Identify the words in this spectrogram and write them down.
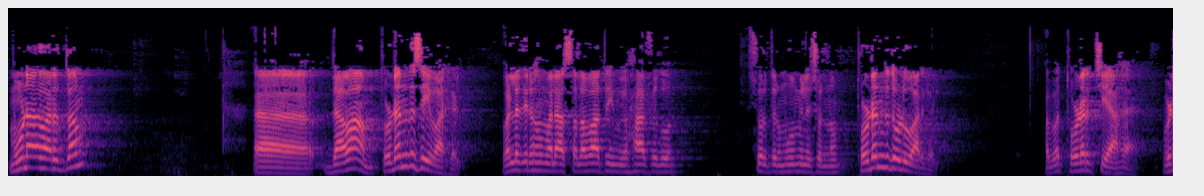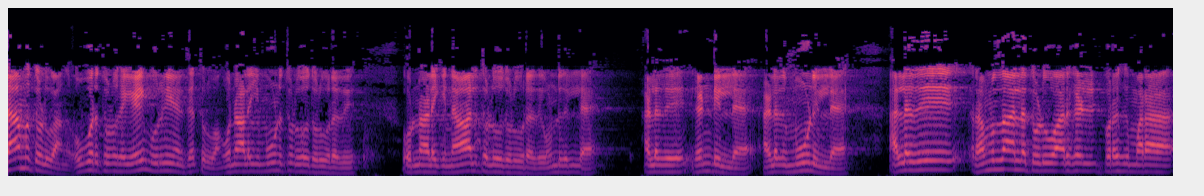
மூணாவது அர்த்தம் ஆஹ், தவாம் தொடர்ந்து செய்வார்கள். வல்லதிரஹும் அலா சலவாத்தையும் யுஹாஃபிதூன். சூரத்தில் மூமில சொன்னோம் தொடர்ந்து தொழுவார்கள். அப்ப தொடர்ச்சியாக விடாம தொழுவாங்க. ஒவ்வொரு தொழுகையையும் உரிய நேரத்தில் தொழுவாங்க. ஒரு நாளைக்கு மூணு தொழுவ தொழுகிறது ஒரு நாளைக்கு நாலு தொழுவ தொழுகிறது ஒன்று இல்லை. அல்லது ரெண்டு இல்லை அல்லது மூணு இல்லை. அல்லது ரமலான்ல தொழுவார்கள் பிறகு மரா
